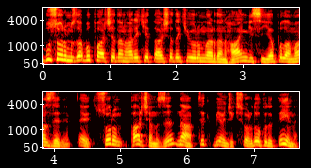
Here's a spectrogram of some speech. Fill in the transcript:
Bu sorumuzda bu parçadan hareketle aşağıdaki yorumlardan hangisi yapılamaz dedi. Evet sorum parçamızı ne yaptık? Bir önceki soruda okuduk değil mi?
